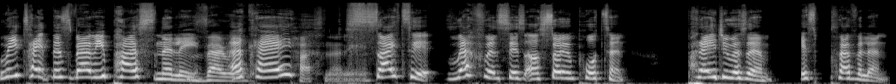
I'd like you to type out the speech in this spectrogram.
we take this very personally. Very Okay? Personally. Cite it. References are so important. Plagiarism is prevalent.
